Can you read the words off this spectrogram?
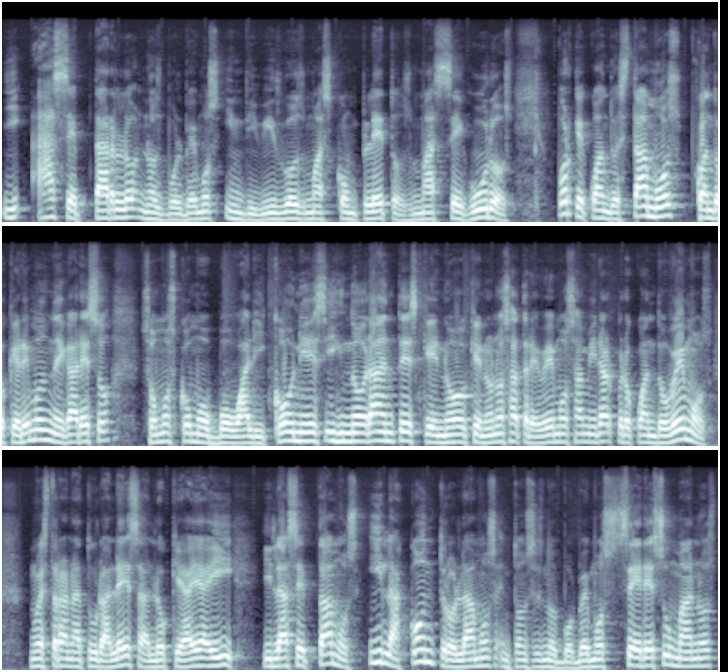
y aceptarlo, nos volvemos individuos más completos, más seguros, porque cuando estamos, cuando queremos negar eso, somos como bobalicones, ignorantes, que no, que no nos atrevemos a mirar, pero cuando vemos nuestra naturaleza, lo que hay ahí, y la aceptamos y la controlamos, entonces nos volvemos seres humanos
